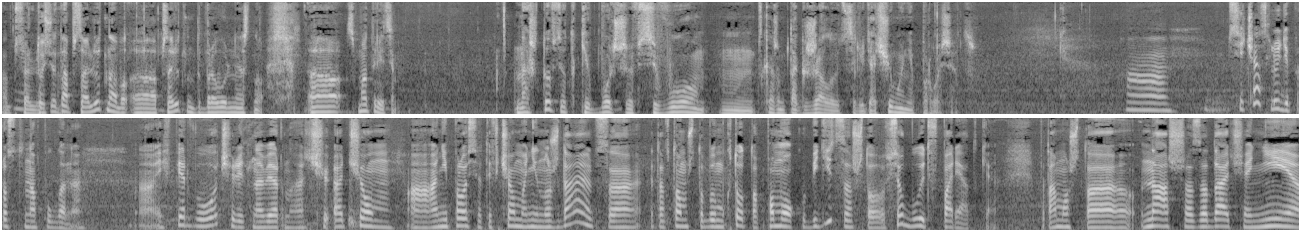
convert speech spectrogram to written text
абсолютно. То есть это абсолютно, э, абсолютно добровольная основа. А, смотрите, на что все-таки больше всего, скажем так, жалуются люди? О чем они просят? А, сейчас люди просто напуганы. А, и в первую очередь, наверное, о чем а, они просят и в чем они нуждаются, это в том, чтобы им кто-то помог убедиться, что все будет в порядке. Потому что наша задача не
